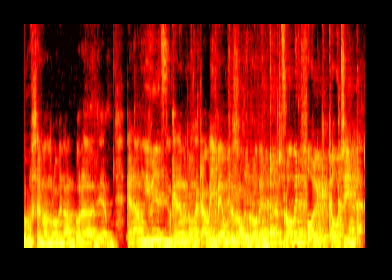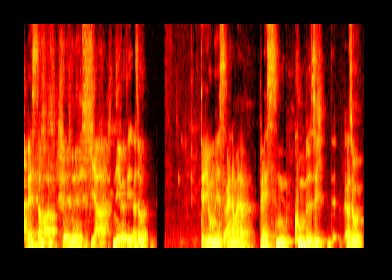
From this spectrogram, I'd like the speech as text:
ruft halt mal einen Robin an oder äh, keine Ahnung, ich will jetzt, keine Ahnung, doch, na klar, ich Werbung für einen Robin. Robin, Robin Volk Coaching, bester Mann. Ja, nee, wirklich, also der Junge ist einer meiner besten Kumpels. Ich, also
